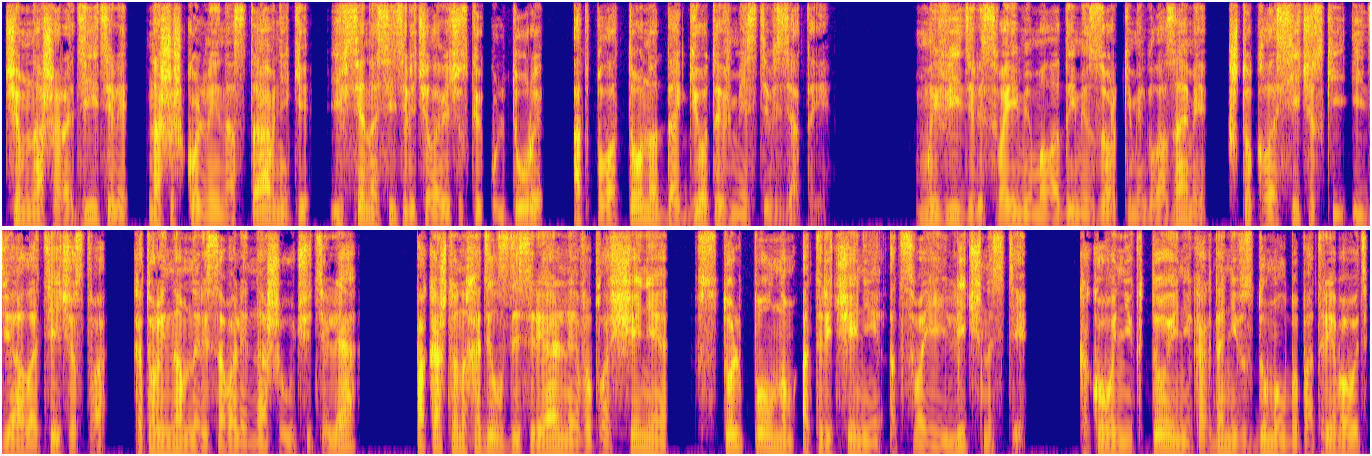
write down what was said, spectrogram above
чем наши родители, наши школьные наставники и все носители человеческой культуры от Платона до Гёте вместе взятые. Мы видели своими молодыми зоркими глазами, что классический идеал Отечества, который нам нарисовали наши учителя, пока что находил здесь реальное воплощение в столь полном отречении от своей личности, какого никто и никогда не вздумал бы потребовать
